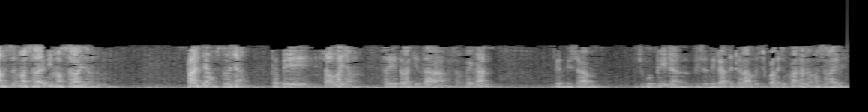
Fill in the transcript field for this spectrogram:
Nah, masalah ini masalah yang panjang sebenarnya, tapi insya yang tadi telah kita sampaikan dan bisa mencukupi dan bisa tidak di dalam rujukan-rujukan dalam masalah ini.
